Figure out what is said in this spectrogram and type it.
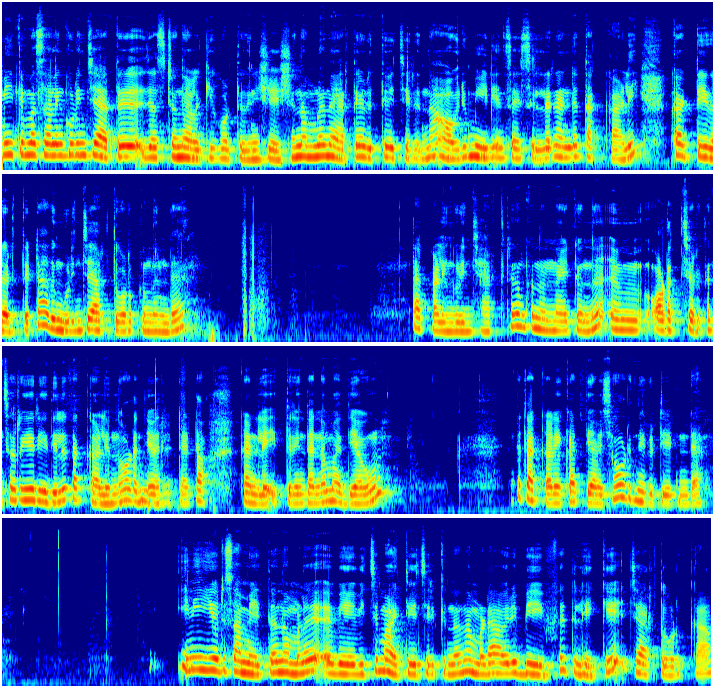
മീറ്റ് മസാലയും കൂടി ചേർത്ത് ജസ്റ്റ് ഒന്ന് ഇളക്കി കൊടുത്തതിന് ശേഷം നമ്മൾ നേരത്തെ എടുത്ത് വെച്ചിരുന്ന ആ ഒരു മീഡിയം സൈസിലുള്ള രണ്ട് തക്കാളി കട്ട് ചെയ്തെടുത്തിട്ട് അതും കൂടി ചേർത്ത് കൊടുക്കുന്നുണ്ട്. തക്കാളിയും കൂടി ചേർത്തിട്ട് നമുക്ക് നന്നായിട്ടൊന്ന് ഉടച്ചെടുക്കാം. ചെറിയ രീതിയിൽ തക്കാളി ഒന്ന് ഉടഞ്ഞ് വരട്ടെ കേട്ടോ. കണ്ടില്ലേ ഇത്രയും തന്നെ മതിയാവും. ഇപ്പോൾ തക്കാളിയൊക്കെ അത്യാവശ്യം ഉടഞ്ഞ് കിട്ടിയിട്ടുണ്ട്. ഇനി ഈ ഒരു സമയത്ത് നമ്മൾ വേവിച്ച് മാറ്റി വെച്ചിരിക്കുന്ന നമ്മുടെ ആ ഒരു ബീഫ് ഇതിലേക്ക് ചേർത്ത് കൊടുക്കാം.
